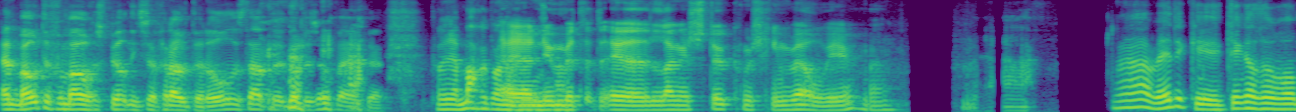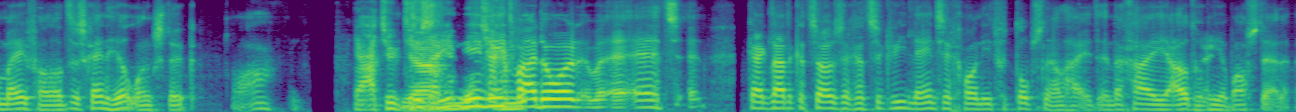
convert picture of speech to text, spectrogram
En motorvermogen speelt niet zo'n grote rol, dus dat, dat is ook beter. Dat mag ook wel. Ja, ja, rol nu met het eh, lange stuk misschien wel weer. Maar... Ja, weet ik niet. Ik denk dat het wel meevalt. Het is geen heel lang stuk. Ah. Ja, natuurlijk. Ja. Het is niet, niet, waardoor... eh, Het, eh, kijk, laat ik het zo zeggen. Het circuit leent zich gewoon niet voor topsnelheid. En daar ga je je auto niet op afstellen.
